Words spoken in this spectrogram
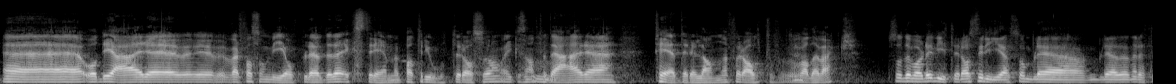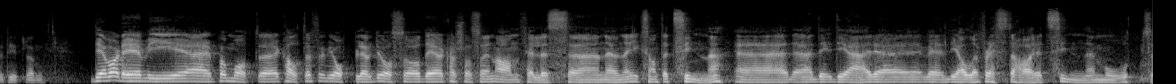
Eh, og de er, eh, i hvert fall som vi opplevde det, ekstreme patrioter også. Ikke sant? Det er eh, fedrelandet for alt hva det er verdt. Så det var det hvite raseriet som ble, ble den rette tittelen. Det var det vi eh, på en måte kalte, for vi opplevde jo også Det er kanskje også en annen fellesnevner. ikke sant, Et sinne. Eh, de, de, er, eh, de aller fleste har et sinne mot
